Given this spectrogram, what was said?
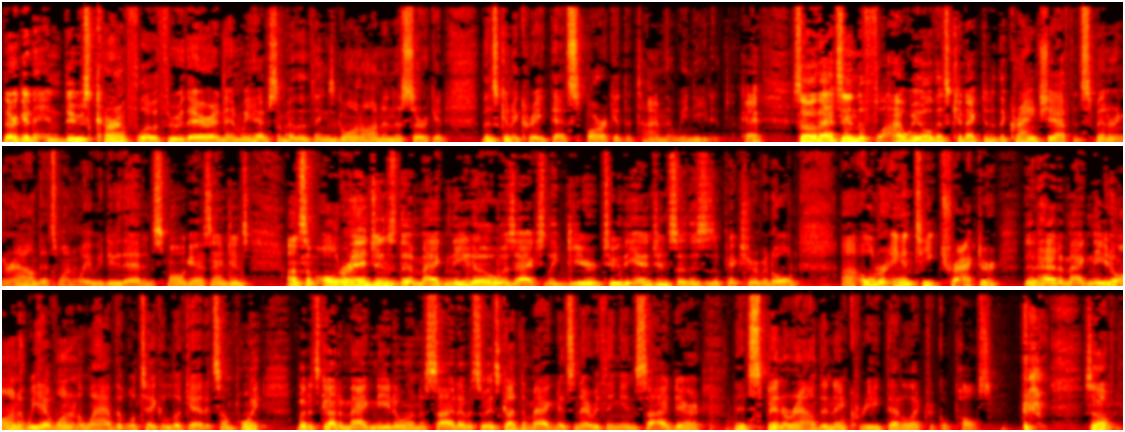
they're going to induce current flow through there, and then we have some other things going on in the circuit that's going to create that spark at the time that we need it. Okay, so that's in the flywheel that's connected to the crankshaft that's spinning around. That's one way we do that in small gas engines. On some older engines, the magneto was actually geared to the engine. So this is a picture of an old, uh, older antique tractor that had a magneto on it. We have one in the lab that we'll take a look at at some point, but it's got a magneto on the side of it. So it's got the magnets and everything inside there that spin around and they create that electrical pulse. so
